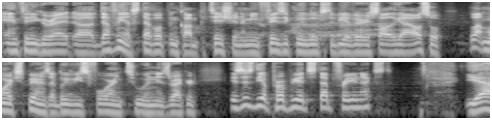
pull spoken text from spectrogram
Anthony Garrett, uh, definitely a step up in competition. I mean, physically looks to be a very solid guy. Also, a lot more experience. I believe he's four and two in his record. Is this the appropriate step for you next? Yeah,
